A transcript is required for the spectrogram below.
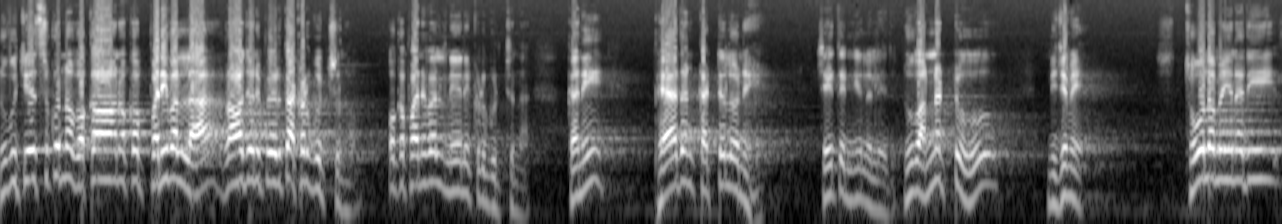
నువ్వు చేసుకున్న ఒకానొక పని వల్ల రాజు అని పేరుతో అక్కడ కూర్చున్నావు. ఒక పని వల్ల నేను ఇక్కడ కూర్చున్నా. కానీ భేదం కట్టెలోనే చైతన్యంలో లేదు. నువ్వు అన్నట్టు నిజమే. స్థూలమైనది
